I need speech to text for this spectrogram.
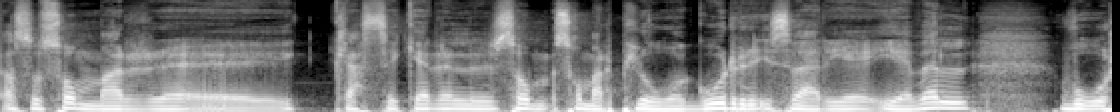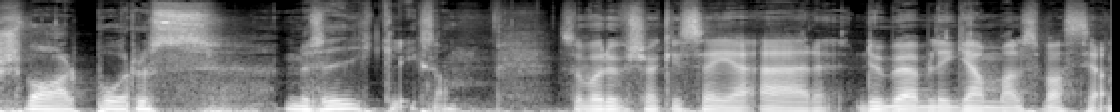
alltså sommarklassiker eller som, sommarplågor i Sverige är väl vår svar på russmusik liksom. Så vad du försöker säga är, du börjar bli gammal Sebastian,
